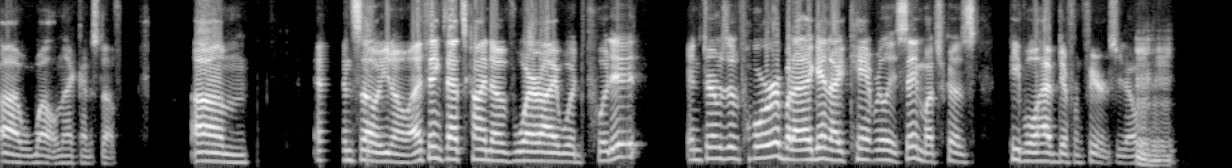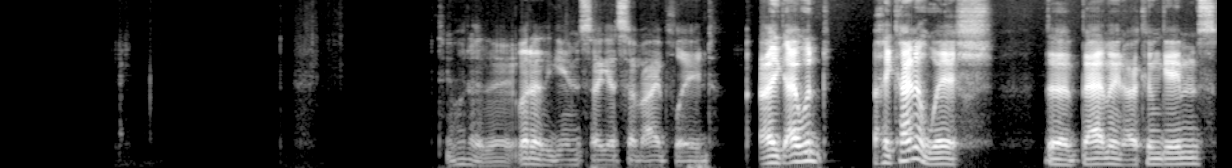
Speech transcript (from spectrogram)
uh well and that kind of stuff. Um, and, and so you know, I think that's kind of where I would put it in terms of horror. But I, again, I can't really say much because people have different fears, you know. mhm. What other what other games I guess have I played? I I would I kind of wish the Batman Arkham games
